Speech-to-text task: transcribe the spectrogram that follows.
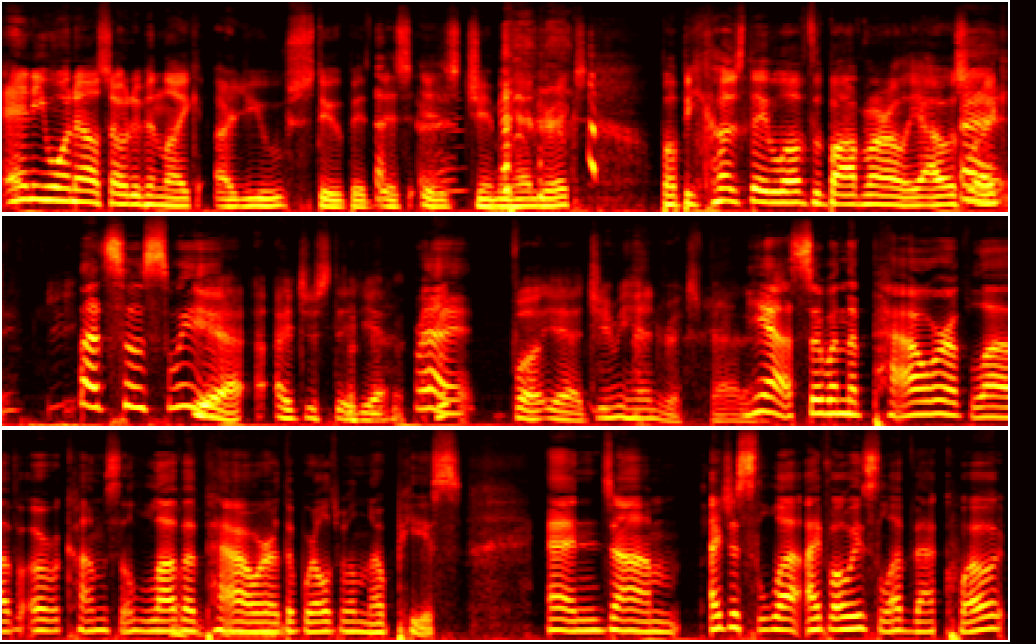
Anyone else, I would have been like, "Are you stupid? This is Jimi Hendrix." But because they love the Bob Marley, I was like, That's so sweet. "Yeah, I just did, yeah." Right. But yeah, Jimi Hendrix, badass. Yeah. So when the power of love overcomes the love of power, the world will know peace. And um, I just love. I've always loved that quote,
